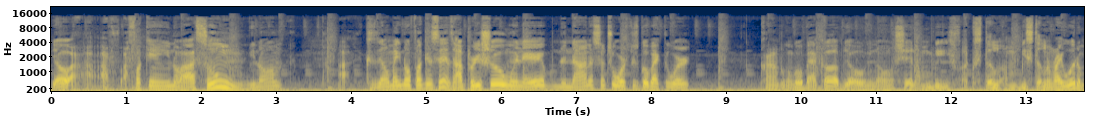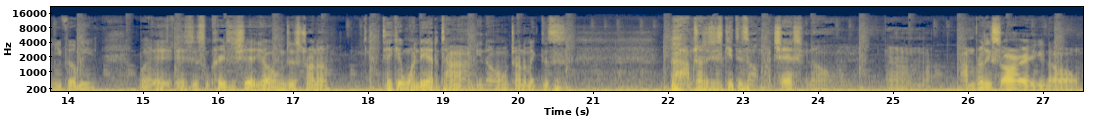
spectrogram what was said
Yo, I, I, I fucking you know I assume you know I'm. Cause they don't make no fucking sense. I'm pretty sure when the non-essential workers go back to work, crime's gonna go back up, yo. You know, shit. I'm gonna be fuck still. I'm gonna be stealing right with them. You feel me? But it, it's just some crazy shit, yo. I'm just trying to take it one day at a time. You know, I'm trying to make this. I'm trying to just get this off my chest. You know, um, I'm really sorry. You know,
